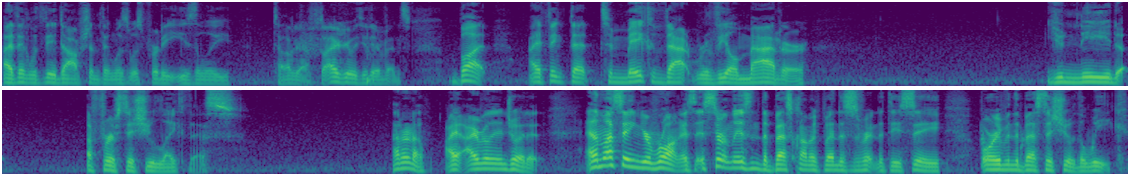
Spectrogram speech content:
I think with the adoption thing was was pretty easily telegraphed. So I agree with you there, Vince. But I think that to make that reveal matter, you need a first issue like this. I don't know. I, I really enjoyed it. And I'm not saying you're wrong. It's, it certainly isn't the best comic Bendis has written at DC or even the best issue of the week.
